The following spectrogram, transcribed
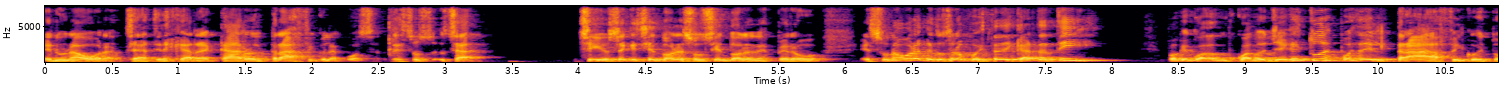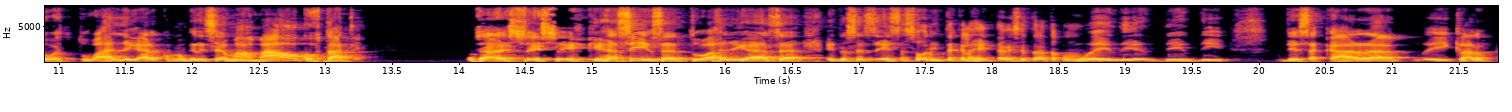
en una hora, o sea, tienes que agarrar caro el tráfico y la cosa. Eso, o sea, sí, yo sé que 100 dólares son 100 dólares, pero es una hora que tú se lo puedes dedicarte a ti. Porque cuando, cuando, llegues tú después del tráfico y todo esto, tú vas a llegar como que dice mamá o acostate. O sea, es, es, es, que es así, o sea, tú vas a llegar, o sea, entonces esas horitas que la gente a veces trata como de, de, de, de sacar, y claro,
